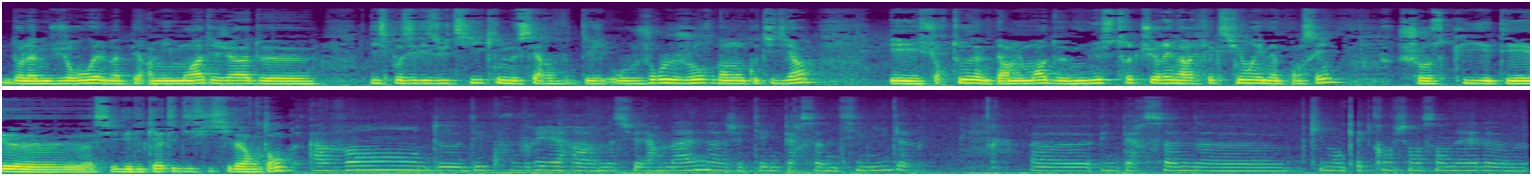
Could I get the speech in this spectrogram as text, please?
dans la mesure où elle m'a permis, moi, déjà de disposer des outils qui me servent au jour le jour dans mon quotidien. Et surtout, elle me permet, moi, de mieux structurer ma réflexion et mes pensées, chose qui était euh, assez délicate et difficile à entendre. Avant de découvrir Monsieur Herman, j'étais une personne timide, euh, une personne euh, qui manquait de confiance en elle euh,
